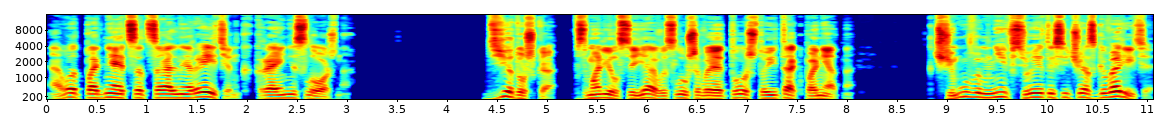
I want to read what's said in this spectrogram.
А вот поднять социальный рейтинг крайне сложно. «Дедушка!» — взмолился я, выслушивая то, что и так понятно. «К чему вы мне все это сейчас говорите?»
